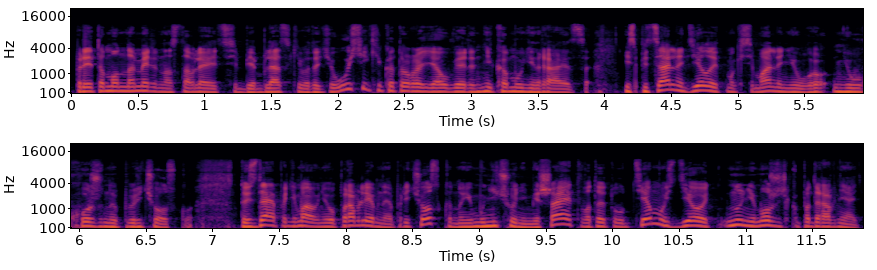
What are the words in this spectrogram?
При этом он намеренно оставляет себе блядские вот эти усики, которые, я уверен, никому не нравятся, и специально делает максимально неуро- неухоженную прическу. То есть, да, я понимаю, у него проблемная прическа, но ему ничего не мешает вот эту вот тему сделать, ну, немножечко подровнять.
